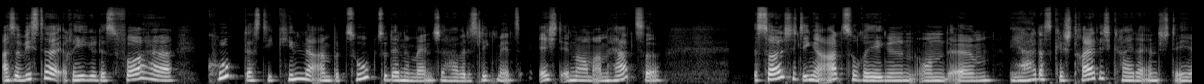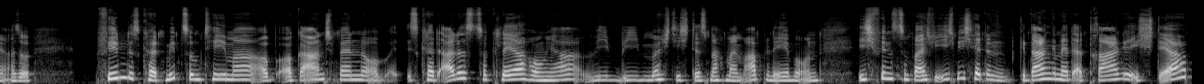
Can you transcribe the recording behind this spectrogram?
Also wisst ihr, regelt es vorher, guckt, dass die Kinder einen Bezug zu den Menschen haben. Das liegt mir jetzt echt enorm am Herzen solche Dinge anzuregeln und ähm, ja, dass keine Streitigkeiten entstehen. Also Film, das gehört mit zum Thema, ob Organspende, ob, es gehört alles zur Klärung, ja, wie, wie möchte ich das nach meinem Ableben? Und ich finde es zum Beispiel, ich mich hätte einen Gedanken nicht ertrage, ich sterbe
